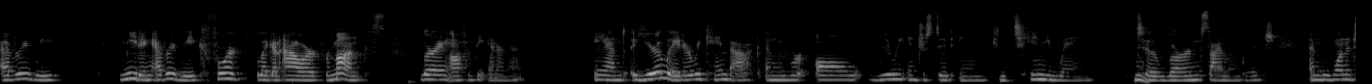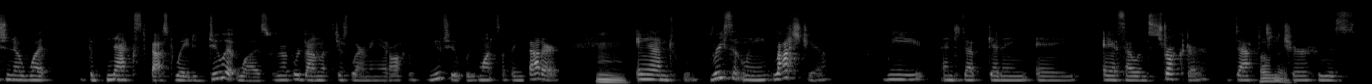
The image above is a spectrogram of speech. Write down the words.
every week meeting every week for like an hour for months learning off of the internet. And a year later, we came back and we were all really interested in continuing to learn sign language. And we wanted to know what the next best way to do it was. We were like, we're done with just learning it off of YouTube. We want something better. Mm. And recently, last year, we ended up getting a ASL instructor, a deaf Oh, nice. teacher who is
